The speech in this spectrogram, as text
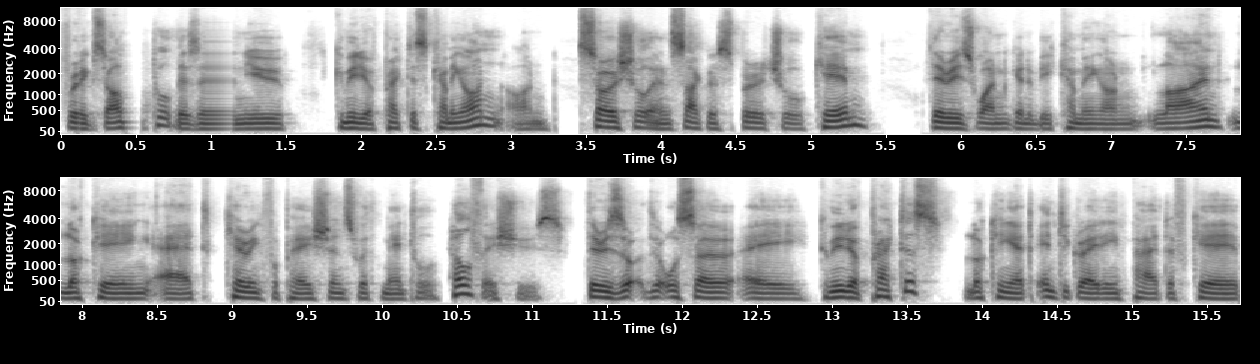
For example, there's a new community of practice coming on on social and psychospiritual care there is one going to be coming online looking at caring for patients with mental health issues. There is also a community of practice looking at integrating palliative care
